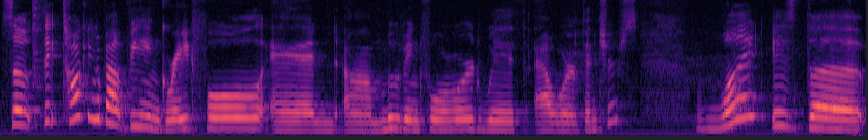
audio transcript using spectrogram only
So, th- talking about being grateful and um, moving forward with our ventures, what is the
